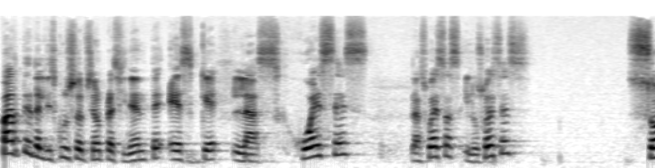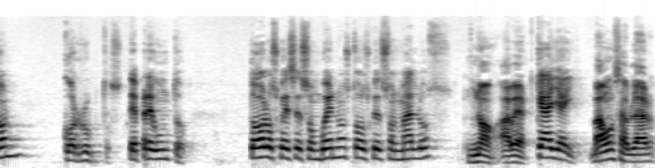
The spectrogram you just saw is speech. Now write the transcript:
Parte del discurso del señor presidente es que las jueces, las juezas y los jueces son corruptos. Te pregunto, ¿todos los jueces son buenos? ¿Todos los jueces son malos? No, a ver. ¿Qué hay ahí? Vamos a hablar,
